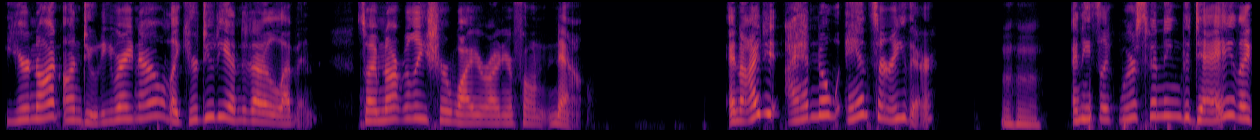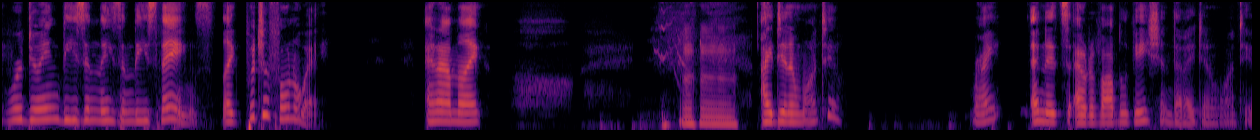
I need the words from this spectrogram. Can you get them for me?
"You're not on duty right now. Like your duty ended at eleven, so I'm not really sure why you're on your phone now." And I did. I had no answer either. hmm And he's like, "We're spending the day. Like we're doing these and these and these things. Like put your phone away." And I'm like, hmm I didn't want to. Right? And it's out of obligation that I didn't want to.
